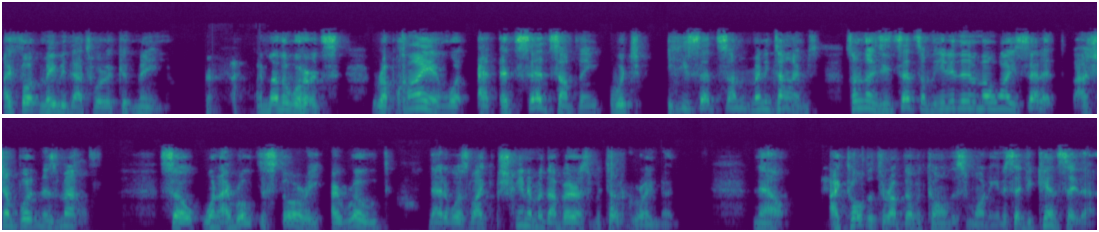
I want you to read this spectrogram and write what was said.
I thought maybe that's what it could mean. In other words, Rab Chaim had, had said something which he said some many times. Sometimes he said something he didn't even know why he said it. Hashem put it in his mouth. So when I wrote the story, I wrote that it was like Shechina Medaberes B'Tech Now, I told it to Rav David Cohen this morning, and he said, You can't say that.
